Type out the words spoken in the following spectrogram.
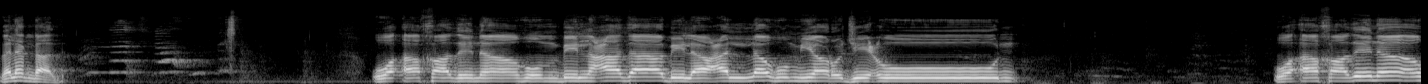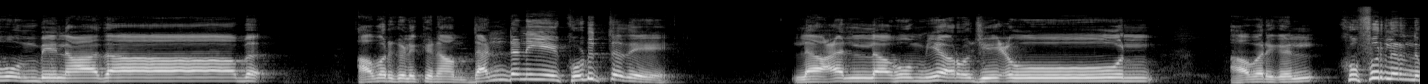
விளங்காது وأخذناهم بالعذاب لعلهم يرجعون وأخذناهم بالعذاب அவர்களுக்கு நாம் தண்டனையை கொடுத்ததே லஅல்லஹும் யர்ஜிஊன் அவர்கள் குஃபுரிலிருந்து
